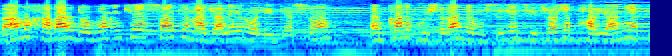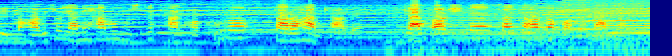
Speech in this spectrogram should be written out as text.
و اما خبر دوم اینکه سایت مجله رولینگ استون امکان گوش دادن به موسیقی تیتراژ پایانی فیلم هابیت رو یعنی همون موسیقی تنها کور رو فراهم کرده. که از آرشیو سایت آردا قابل دریافت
